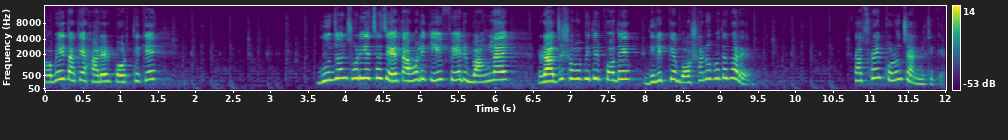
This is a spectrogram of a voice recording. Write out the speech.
তবে তাকে হারের পর থেকে গুঞ্জন ছড়িয়েছে যে তাহলে কি ফের বাংলায় রাজ্য সভাপতির পদে দিলীপকে বসানো হতে পারে? সাবস্ক্রাইব করুন চ্যানেলটিকে।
